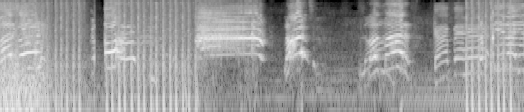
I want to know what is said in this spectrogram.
मार मार! कहाँ पे है? ये रहा, ये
